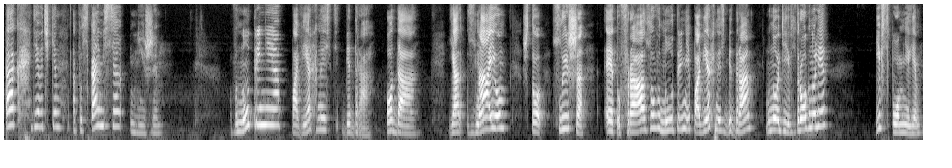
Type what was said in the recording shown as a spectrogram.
Так, девочки, опускаемся ниже. Внутренняя поверхность бедра. О да, я знаю, что слыша эту фразу «внутренняя поверхность бедра», многие вздрогнули и вспомнили,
